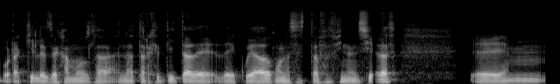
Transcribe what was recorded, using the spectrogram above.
por aquí les dejamos la, la tarjetita de, de cuidado con las estafas financieras. Em,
